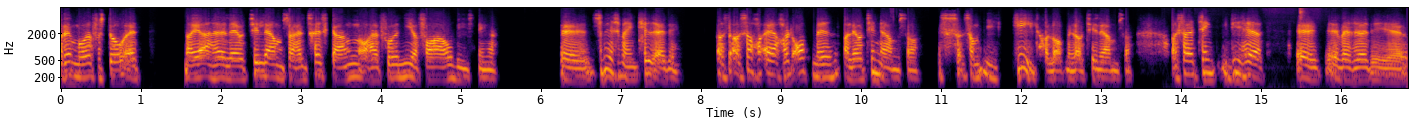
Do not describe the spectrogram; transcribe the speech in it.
på den måde at forstå, at når jeg havde lavet tilnærmelser 50 gange og havde fået 49 afvisninger, øh, så bliver jeg simpelthen ked af det. Og, og så er jeg holdt op med at lave tilnærmelser, altså, som I helt holdt op med at lave tilnærmelser. Og så har jeg tænkt i de her øh, øh hvad hedder det, øh,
